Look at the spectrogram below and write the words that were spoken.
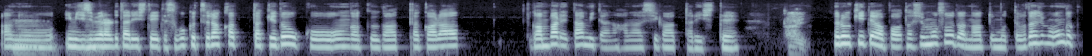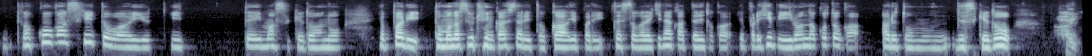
あの、いじめられたりしていてすごく辛かったけどこう音楽があったから頑張れたみたいな話があったりしてはい。それを聞いてやっぱ私もそうだなと思って私も音楽学校が好きとは言言っていますけどあのやっぱり友達と喧嘩したりとかやっぱりテストができなかったりとかやっぱり日々いろんなことがあると思うんですけどはい。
